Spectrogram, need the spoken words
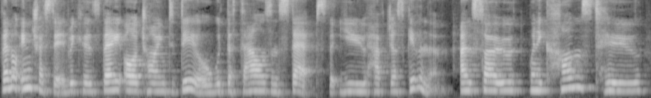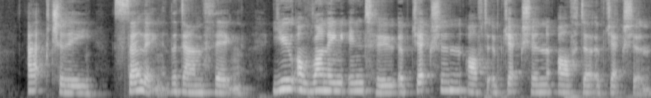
they're not interested because they are trying to deal with the thousand steps that you have just given them. And so when it comes to actually selling the damn thing, you are running into objection after objection after objection.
